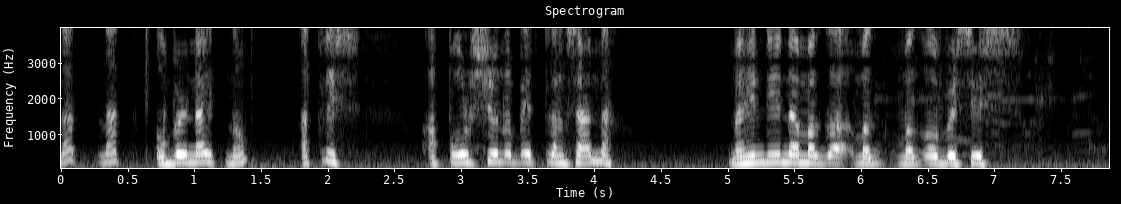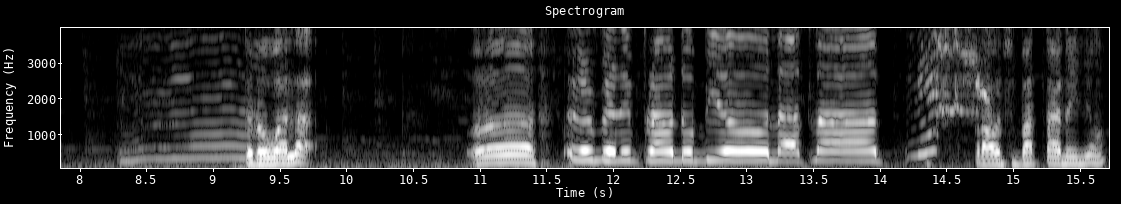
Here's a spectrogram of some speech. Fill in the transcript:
not not overnight no at least a portion of it lang sana na hindi na mag mag, mag overseas pero wala uh, we're very proud of you lahat lahat proud sa bata ninyo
